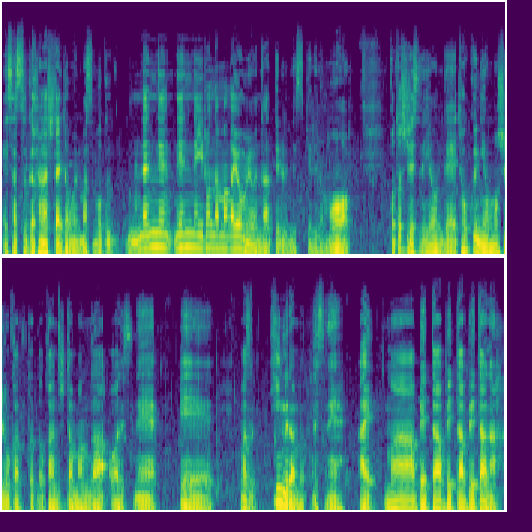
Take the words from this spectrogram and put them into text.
えー、早速話したいと思います。僕、年々、年々いろんな漫画読むようになってるんですけれども、今年ですね、読んで特に面白かったと感じた漫画はですね、えー、まず、キングダムですね。はい。まあ、ベタベタベタな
